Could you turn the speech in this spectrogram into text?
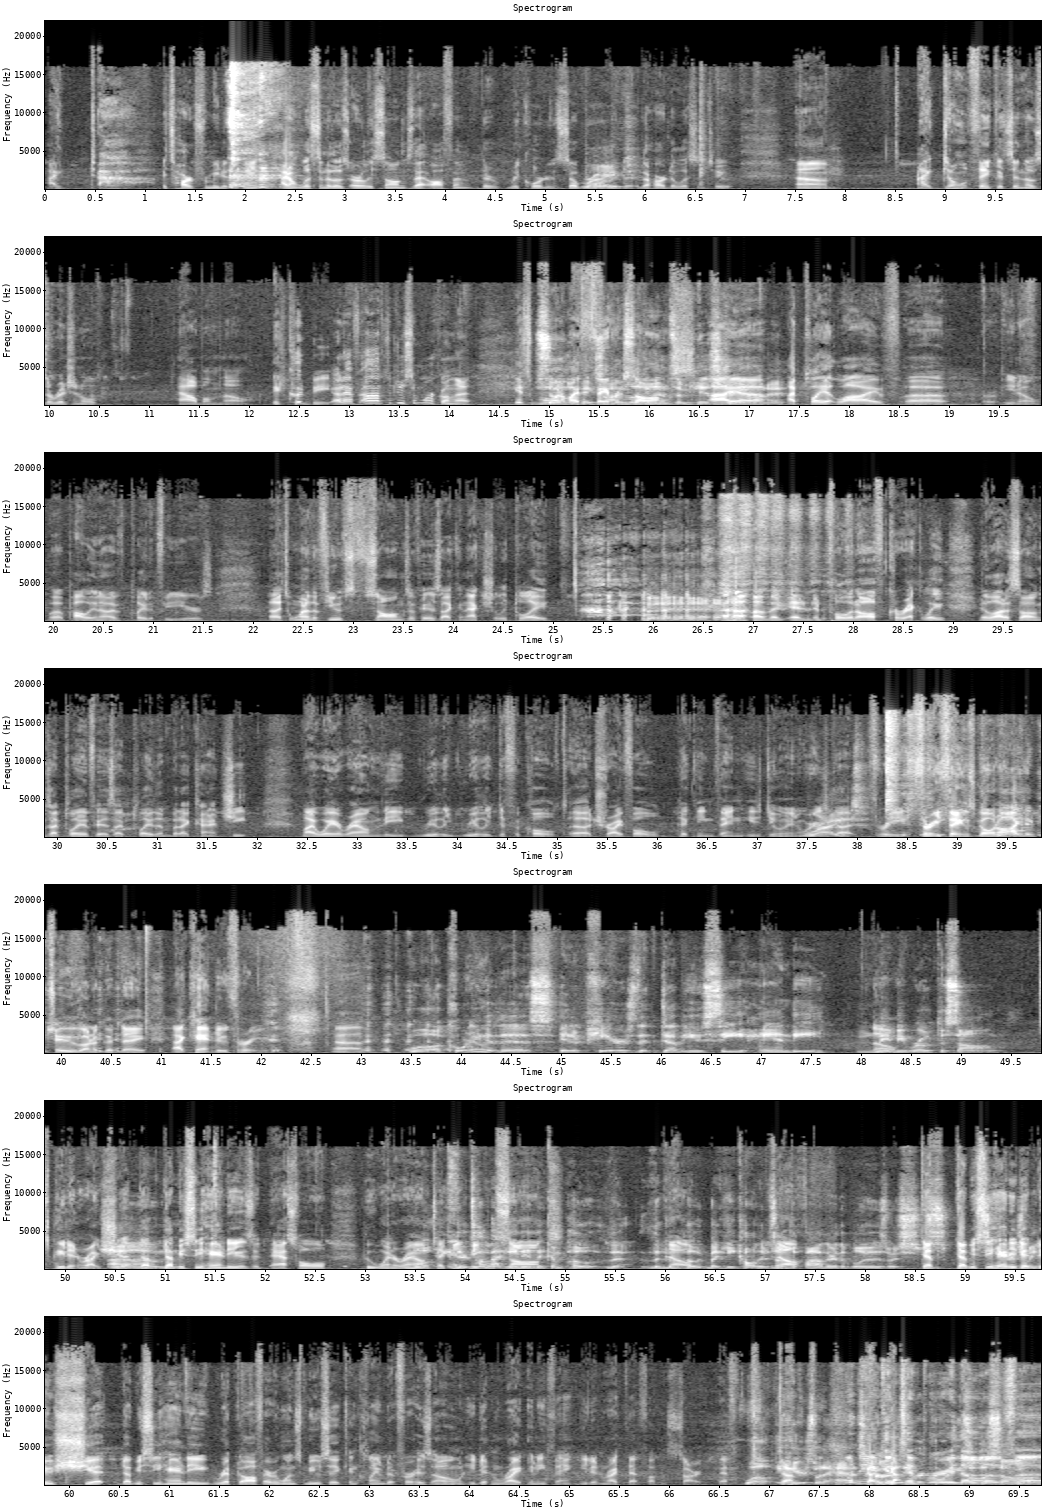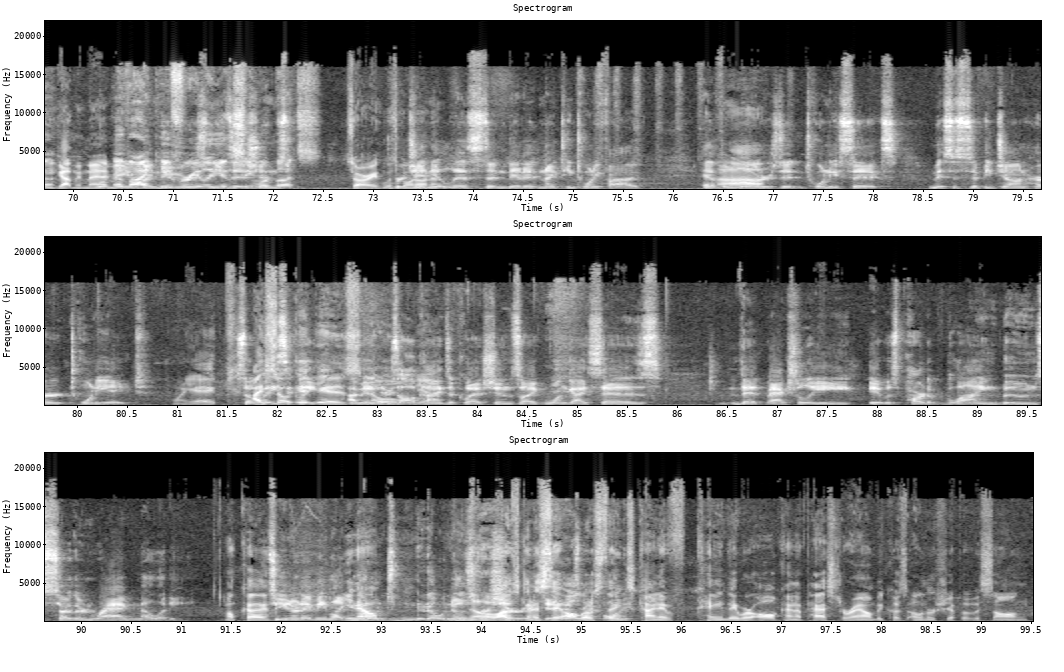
I, ah, it's hard for me to think. I don't listen to those early songs that often. They're recorded so poorly; Right. they're, they're hard to listen to. Um, I don't think it's in those original album though. It could be. I'd have, I'll have to do some work on that. It's one of my okay, so favorite I'm looking up songs. some history I, uh, on it. I play it live. Uh, or, you know, uh, Polly and I have played it for years. Uh, it's one of the few songs of his I can actually play um, and, and, and pull it off correctly. A lot of songs I play of his, I play them, but I kind of cheat my way around the really, really difficult uh, trifold picking thing he's doing, where he's got three three things going on. I can do two on a good day. I can't do three. Uh, Well, according to this, it appears that W.C. Handy No. maybe wrote the song. He didn't write shit. Um, W.C. Handy is an asshole who went around Well, taking they're talking people's about he songs. did the compose the, the No. but he called himself No. the father of the blues, which W- s- W.C. Handy scares didn't me. do shit. W.C. Handy ripped off everyone's music and claimed it for his own. He didn't write anything. He didn't write that fucking. Sorry. F- Well, dumb. here's what it has. Wasn't he a Early recordings of though, the of, song uh, you got me were mad. made Of by IP numerous Freely and Seymour musicians. Sorry. What's going on? Virginia now? Liston did it in 1925. Ethel Ah. Waters did it in 26. Mississippi John Hurt 28. Twenty-eight. So I- basically, it is. I mean, there's old- all yeah. kinds of questions. Like one guy says that actually it was part of Blind Boone's Southern Rag melody. Okay. So you know what I mean? Like You no, know- one's- no one knows. no, for I was gonna say did all those things point. kind of came. They were all kind of passed around because ownership of a song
